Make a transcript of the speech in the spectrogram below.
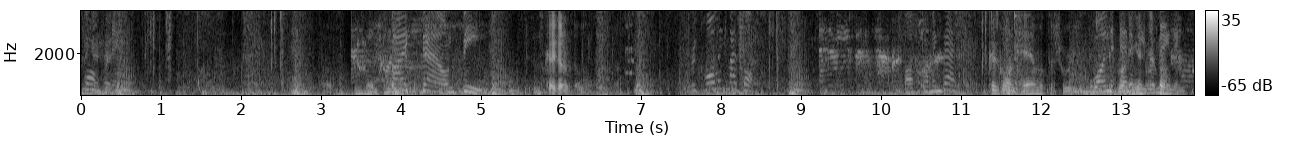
Bomb. Spike down B. This guy got a double. Recalling my bot. Bot coming back. This guy's going ham with the shorty and they One keep running enemy into him. remaining.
